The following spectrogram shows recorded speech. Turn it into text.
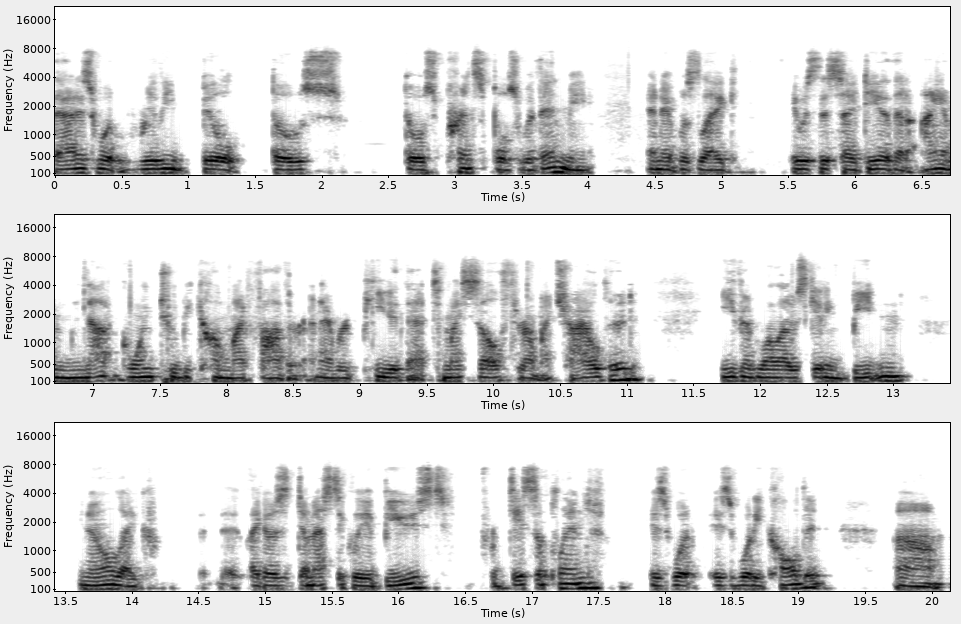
that is what really built those those principles within me. And it was like it was this idea that i am not going to become my father. And i repeated that to myself throughout my childhood even while i was getting beaten you know like like i was domestically abused for disciplined is what is what he called it. Um,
